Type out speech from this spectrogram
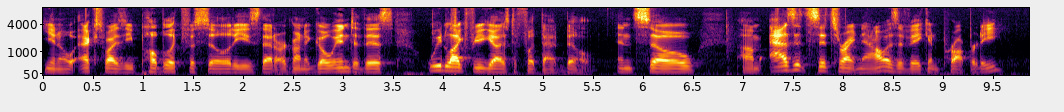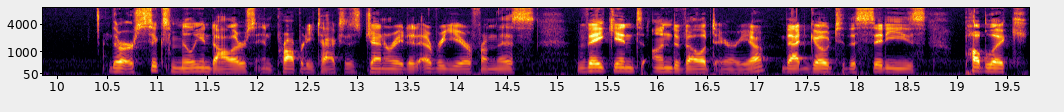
you know, XYZ public facilities that are going to go into this we'd like for you guys to foot that bill. And so, um, as it sits right now as a vacant property, there are $6 million in property taxes generated every year from this vacant, undeveloped area that go to the city's public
